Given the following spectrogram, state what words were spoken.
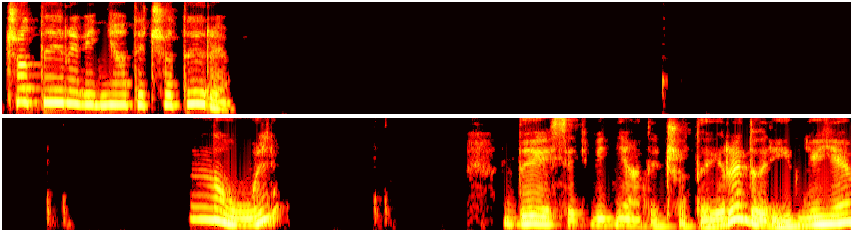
Чотири відняти чотири. Нуль. Десять відняти чотири дорівнює.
